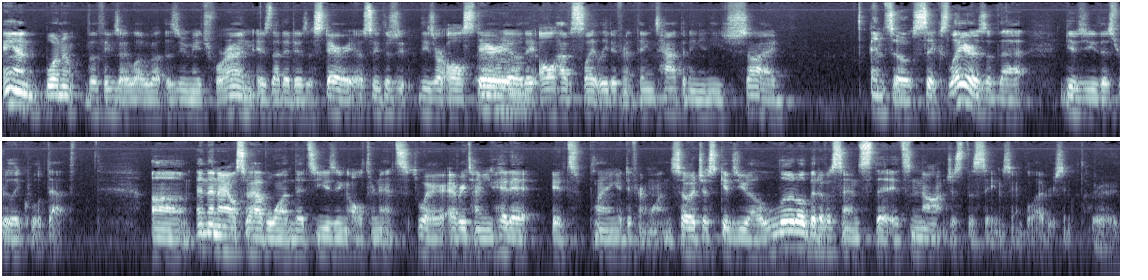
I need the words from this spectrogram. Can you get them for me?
and one of the things I love about the Zoom H4n is that it is a stereo. So there's, these are all stereo. Oh. They all have slightly different things happening in each side. And so six layers of that gives you this really cool depth. Um, and then I also have one that's using alternates where every time you hit it, it's playing a different one. So it just gives you a little bit of a sense that it's not just the same sample every single time. right.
